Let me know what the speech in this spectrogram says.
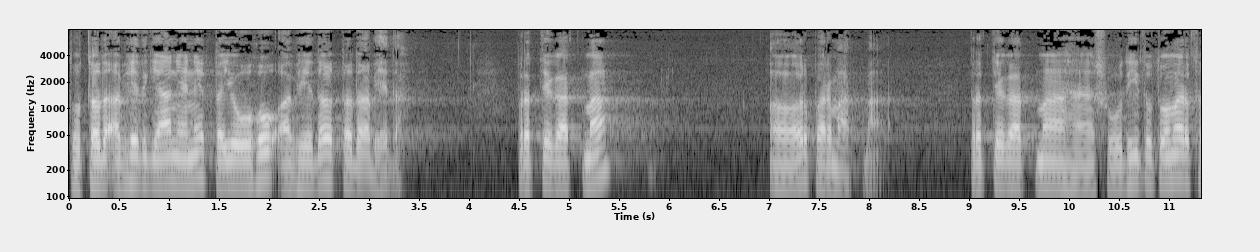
तो तद अभेद ज्ञान यानी तयो अभेद, तद अभेद। प्रत्यगात्मा और परमात्मा। प्रत्यगात्मा है शोधित तोमर्थ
